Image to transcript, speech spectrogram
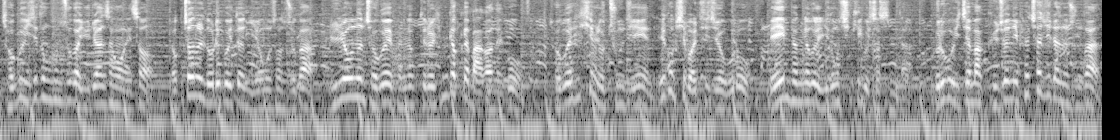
저그 이재동 선수가 유리한 상황에서 역전을 노리고 있던 이영호 선수가 밀려오는 저그의 병력들을 힘겹게 막아내고 저그의 핵심 요충지인 7시 멀티 지역으로 메인 병력을 이동시키고 있었습니다. 그리고 이제 막 교전이 펼쳐지려는 순간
